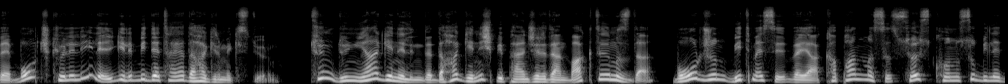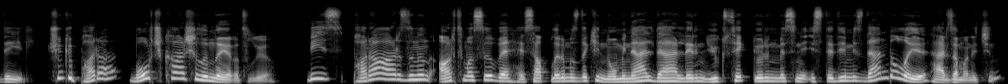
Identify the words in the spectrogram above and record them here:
Ve borç köleliği ile ilgili bir detaya daha girmek istiyorum. Tüm dünya genelinde daha geniş bir pencereden baktığımızda borcun bitmesi veya kapanması söz konusu bile değil. Çünkü para borç karşılığında yaratılıyor. Biz para arzının artması ve hesaplarımızdaki nominal değerlerin yüksek görünmesini istediğimizden dolayı her zaman için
